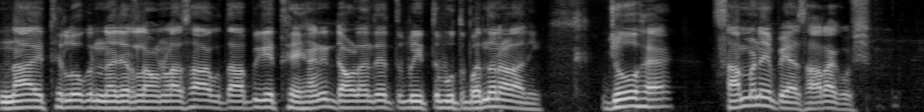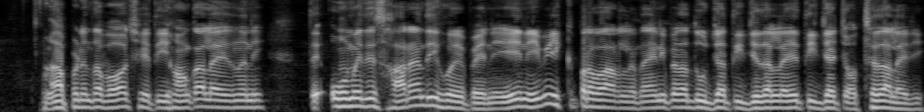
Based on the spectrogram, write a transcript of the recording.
ਨਾ ਇੱਥੇ ਲੋਕ ਨਜ਼ਰ ਲਾਉਣ ਵਾਲਾ ਹਿਸਾਬ ਕਿਤਾਬ ਵੀ ਇੱਥੇ ਹੈ ਨਹੀਂ ਡੌਲਿਆਂ ਤੇ ਤਬੀਤ ਤਬੂਤ ਬੰਨਣ ਵਾਲਾ ਨਹੀਂ। ਜੋ ਹੈ ਸਾਹਮਣੇ ਪਿਆ ਸਾਰਾ ਕੁਝ ਆਪਣੇ ਤਾਂ ਬਹੁਤ ਛੇਤੀ ਹੌਂਕਾ ਲੈ ਜਾਂਦੇ ਨੇ ਤੇ ਉਵੇਂ ਦੇ ਸਾਰਿਆਂ ਦੀ ਹੋਏ ਪਏ ਨੇ। ਇਹ ਨਹੀਂ ਵੀ ਇੱਕ ਪਰਿਵਾਰ ਲੈਂਦਾ, ਇਹ ਨਹੀਂ ਪਤਾ ਦੂਜਾ, ਤੀਜੇ ਦਾ ਲੈ ਜੇ, ਤੀਜਾ, ਚੌਥੇ ਦਾ ਲੈ ਜੇ।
